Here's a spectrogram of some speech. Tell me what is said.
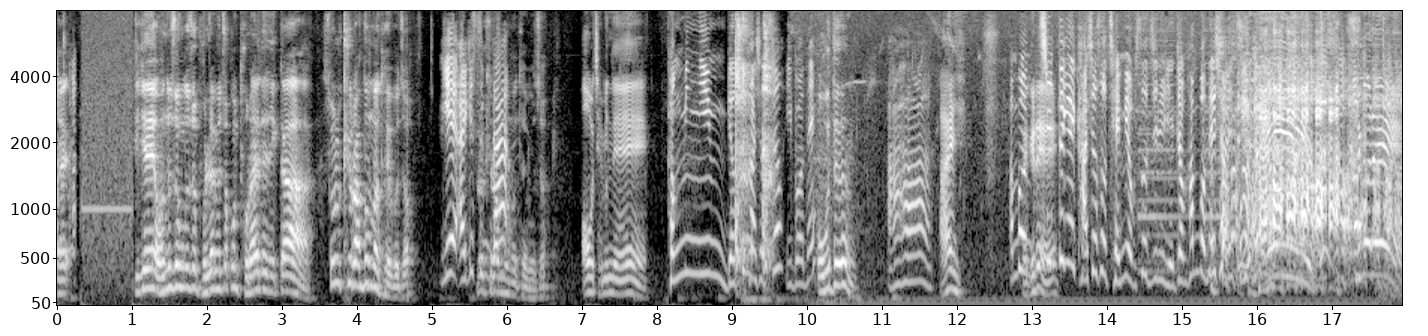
네. 이게 어느 정도 좀 보려면 조금 돌아야 되니까 솔큐로 한 번만 더 해보죠. 예 솔큐로 한 알겠습니다. 번만 더 해보죠. 어우 재밌네. 병민님 몇 등 하셨죠 이번에? 5등. 아하 아이. 한번 왜 그래? 7등에 가셔서 재미 없어질 예정 한번 하셔야지. 이번에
